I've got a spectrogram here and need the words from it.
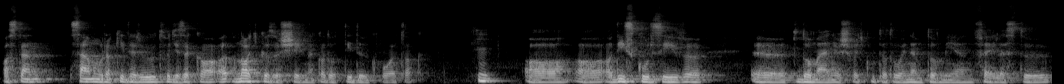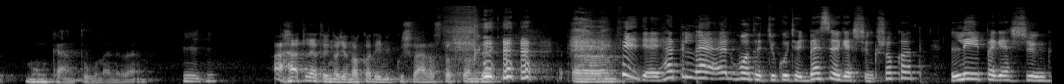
aztán számomra kiderült, hogy ezek a, a nagy közösségnek adott idők voltak. Hm. A, a, a diskurzív, ö, tudományos vagy kutató, vagy nem tudom milyen fejlesztő munkán túlmenően. Uh-huh. Hát lehet, hogy nagyon akadémikus választottam, de... uh, Figyelj, hát le, mondhatjuk úgy, hogy beszélgessünk sokat, lépegessünk,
